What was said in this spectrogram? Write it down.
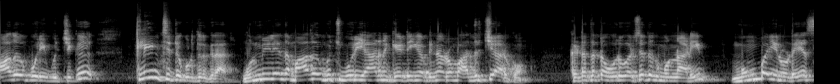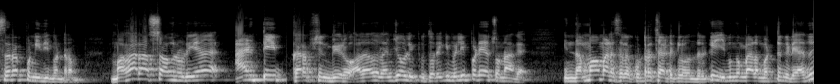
மாதவபூரி புச்சிக்கு கிளீன் சிட்டு கொடுத்திருக்கிறார். உண்மையிலே இந்த மாதவ புச்சி யாருன்னு கேட்டீங்க அப்படின்னா ரொம்ப அதிர்ச்சியா இருக்கும். கிட்டத்தட்ட ஒரு வருஷத்துக்கு முன்னாடி மும்பையினுடைய சிறப்பு நீதிமன்றம் மகாராஷ்டிராவினுடைய ஆன்டி கரப்ஷன் பியூரோ அதாவது லஞ்ச ஒழிப்பு துறைக்கு வெளிப்படையா சொன்னாங்க. இந்த அம்மா மேல சில குற்றச்சாட்டுகள் வந்திருக்கு. இவங்க மேல மட்டும் கிடையாது.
